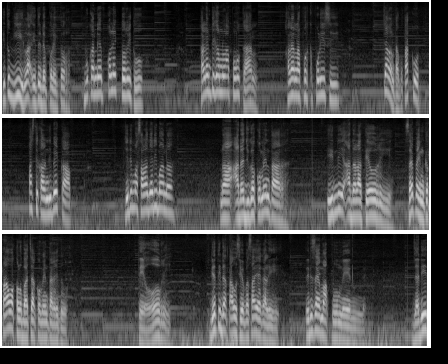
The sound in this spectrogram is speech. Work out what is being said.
itu gila itu debt collector. Bukan debt collector itu. Kalian tinggal melaporkan. Kalian lapor ke polisi. Jangan takut-takut. Pasti kalian di backup. Jadi masalahnya di mana? Nah, ada juga komentar. Ini adalah teori. Saya pengen ketawa kalau baca komentar itu. Teori. Dia tidak tahu siapa saya kali. Jadi saya maklumin. Jadi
